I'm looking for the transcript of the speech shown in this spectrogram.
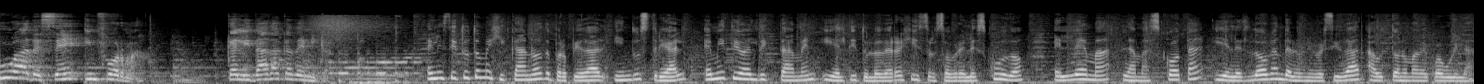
UADC informa. Calidad académica. El Instituto Mexicano de Propiedad Industrial emitió el dictamen y el título de registro sobre el escudo, el lema, la mascota y el eslogan de la Universidad Autónoma de Coahuila.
